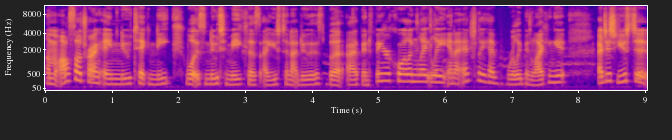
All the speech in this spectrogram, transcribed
I'm also trying a new technique. Well it's new to me because I used to not do this but I've been finger coiling lately and I actually have really been liking it. I just used to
